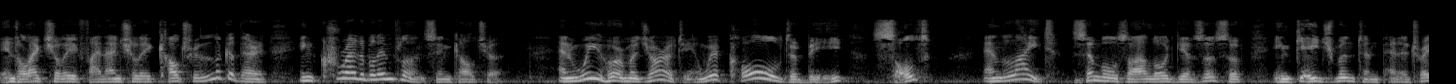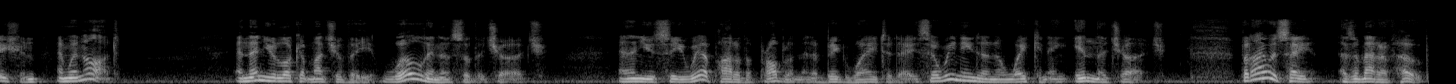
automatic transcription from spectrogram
intellectually, financially, culturally. Look at their incredible influence in culture. And we who are majority, and we're called to be salt and light, symbols our Lord gives us of engagement and penetration, and we're not. And then you look at much of the worldliness of the church, and then you see we're part of the problem in a big way today. So we need an awakening in the church. But I would say, as a matter of hope,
